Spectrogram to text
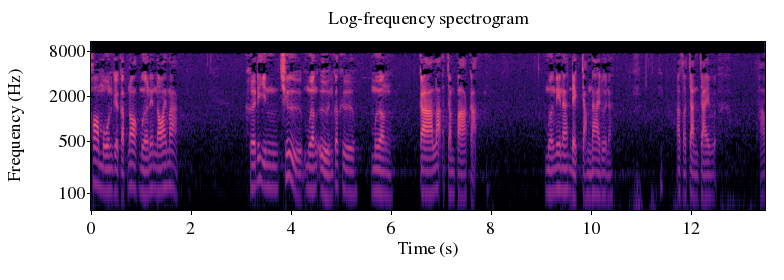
ข้อมูลเกี่ยวกับนอกเมืองเนี่ยน้อยมาก เคยได้ยินชื่อเมืองอื่นก็คือ เมืองกาละจำปากะ เมืองนี้นะเด็กจำได้ด้วยนะอัศจรรย์ใจถาม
